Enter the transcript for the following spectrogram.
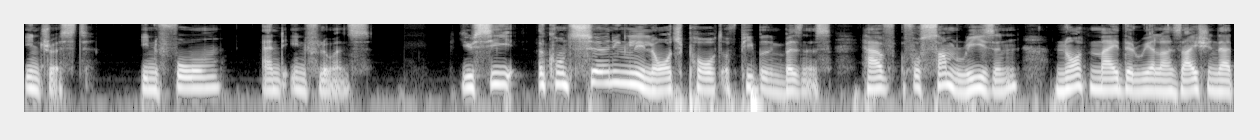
interest, inform, and influence. You see, a concerningly large part of people in business have, for some reason, not made the realization that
